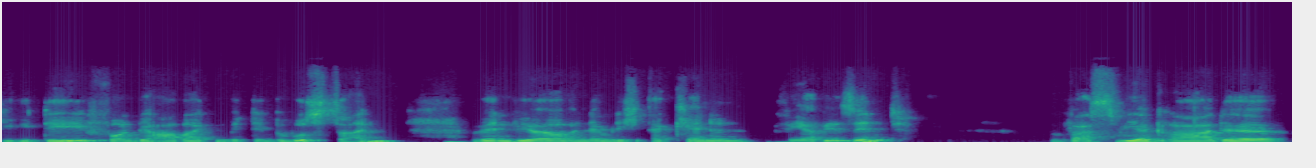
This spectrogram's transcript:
die Idee von, wir arbeiten mit dem Bewusstsein, wenn wir nämlich erkennen, wer wir sind, was wir gerade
